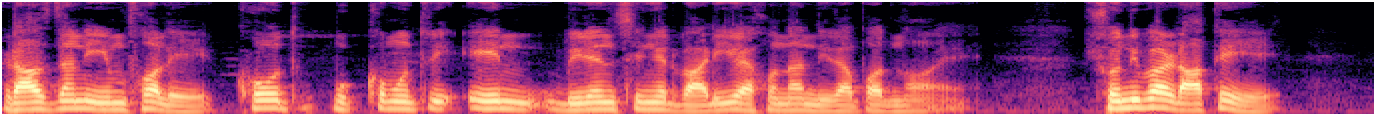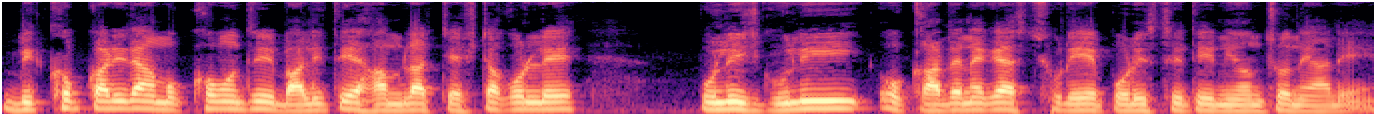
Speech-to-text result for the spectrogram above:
রাজধানী ইম্ফলে খোদ মুখ্যমন্ত্রী এন বীরেন সিংয়ের বাড়িও এখন আর নিরাপদ নয়। শনিবার রাতে বিক্ষোভকারীরা মুখ্যমন্ত্রীর বাড়িতে হামলার চেষ্টা করলে পুলিশ গুলি ও কাঁদানে গ্যাস ছুড়ে পরিস্থিতি নিয়ন্ত্রণে আনে।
